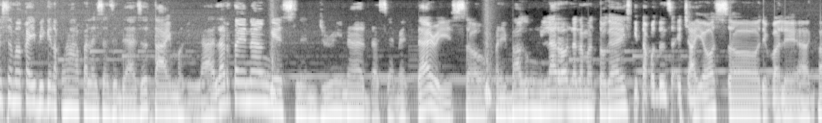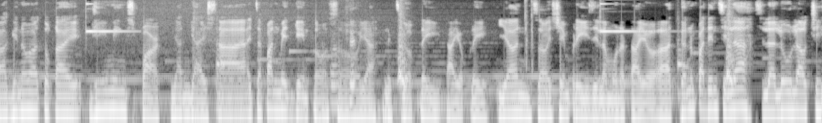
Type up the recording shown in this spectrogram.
Okay sa mga kaibigan ako nga pala sa Zendazo, tayo maglalaro tayo ng Slendrina The Cemetery. So, panibagong laro na naman to guys. Kita ko dun sa HIO. So, di bale, uh, uh, ginawa to kay Gaming Spark. Yan guys. Uh, it's a fan-made game to. So, yeah. Let's go play. Tayo play. Yan. So, syempre easy lang muna tayo. At ganun pa din sila. Sila Lula at si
